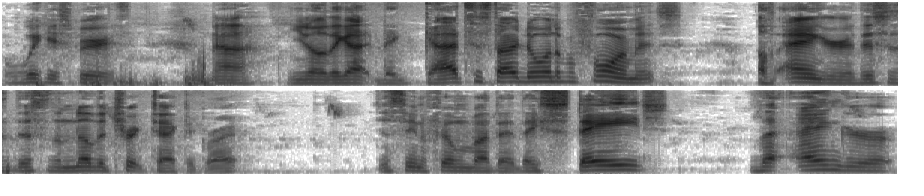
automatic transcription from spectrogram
Wicked spirits. Now, you know, they got they got to start doing the performance of anger. This is this is another trick tactic, right? Just seen a film about that. They stage the anger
